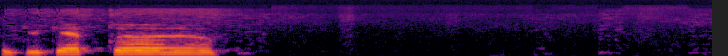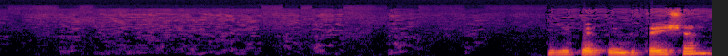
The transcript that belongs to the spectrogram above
Did you get uh, Did you get the invitation?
